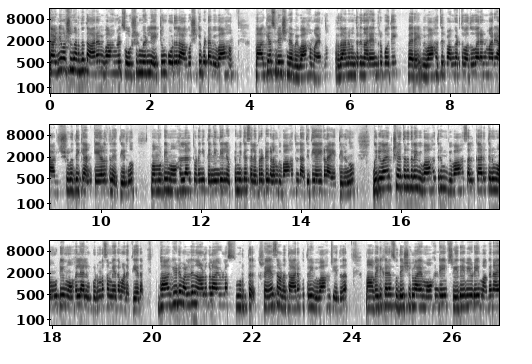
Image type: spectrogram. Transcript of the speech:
കഴിഞ്ഞ വർഷം നടന്ന താരവിവാഹങ്ങൾ സോഷ്യൽ മീഡിയയിൽ ഏറ്റവും കൂടുതൽ ആഘോഷിക്കപ്പെട്ട വിവാഹം ഭാഗ്യ സുരേഷിന്റെ വിവാഹമായിരുന്നു. പ്രധാനമന്ത്രി നരേന്ദ്രമോദി വരെ വിവാഹത്തിൽ പങ്കെടുത്ത വധുവരന്മാരെ ആശീർവദിക്കാൻ കേരളത്തിൽ എത്തിയിരുന്നു. മമ്മൂട്ടി മോഹൻലാൽ തുടങ്ങി തെന്നിന്ത്യയിലെ ഒട്ടുമിക്ക സെലിബ്രിറ്റികളും വിവാഹത്തിൽ അതിഥിയായികളായി എത്തിയിരുന്നു. ഗുരുവായൂർ ക്ഷേത്രത്തിലെ വിവാഹത്തിനും വിവാഹ സൽക്കാരത്തിനും മമ്മൂട്ടിയും മോഹൻലാലും കുടുംബസമേതമാണ് എത്തിയത്. ഭാഗ്യയുടെ വളരെ നാളുകളായുള്ള സുഹൃത്ത് ശ്രേയസാണ് താരപുത്രി വിവാഹം ചെയ്തത്. മാവേലിക്കര സ്വദേശികളായ മോഹന്റെയും ശ്രീദേവിയുടെയും മകനായ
